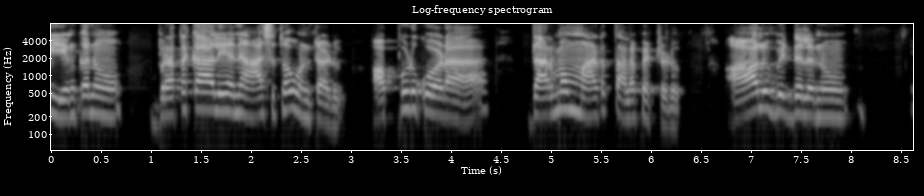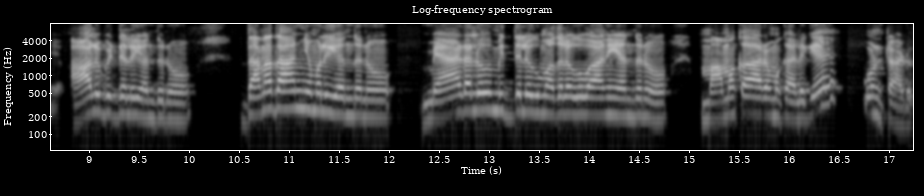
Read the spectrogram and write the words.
ఇంకను బ్రతకాలి అనే ఆశతో ఉంటాడు. అప్పుడు కూడా ధర్మం మాట తలపెట్టడు. ఆలుబిడ్డలను ఆలుబిడ్డలు ఎందును ధనధాన్యములు ఎందును మేడలు మిద్దెలు మొదలగు వాని ఎందును మమకారము కలిగే ఉంటాడు.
